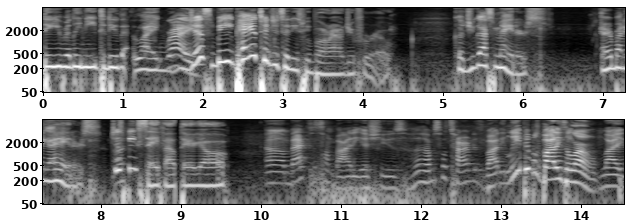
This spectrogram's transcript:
do you really need to do that? Like, Right. just be pay attention to these people around you for real, cause you got some haters. Everybody got haters. Just be safe out there, y'all. Um, back to some body issues. Ugh, I'm so tired of this body. Leave people's bodies alone. Like,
